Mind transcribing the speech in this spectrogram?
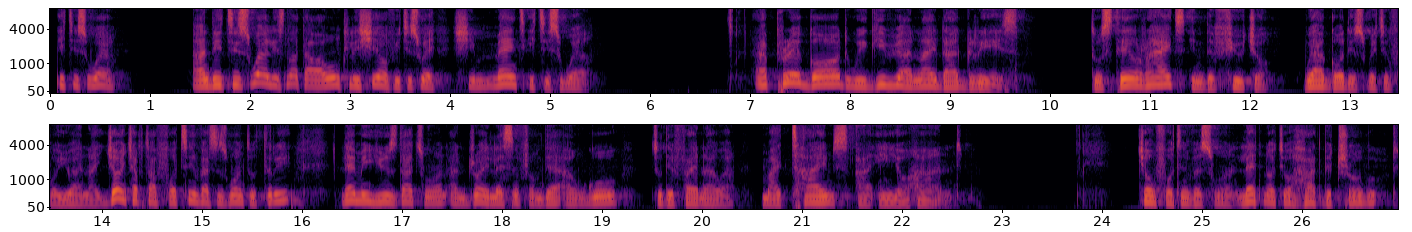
It is well. And it is well is not our own cliche of it is well. She meant it is well. I pray God will give you and I that grace to stay right in the future where God is waiting for you and I. John chapter 14, verses 1 to 3. Let me use that one and draw a lesson from there and go to the final hour. My times are in your hand. John 14, verse 1. Let not your heart be troubled.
